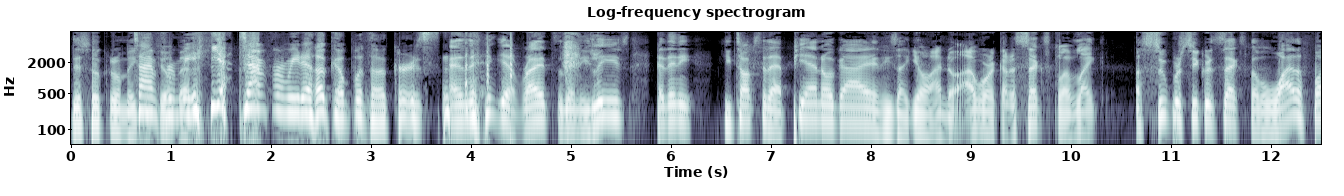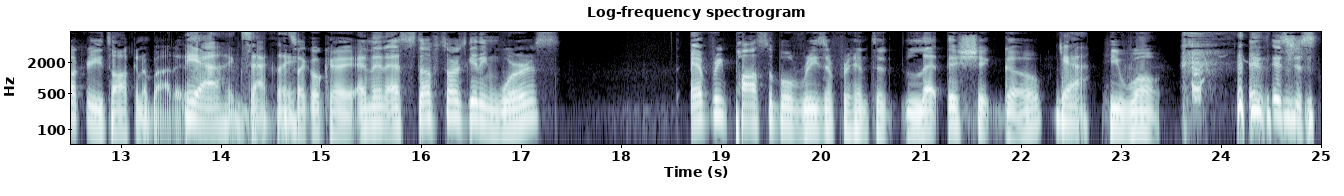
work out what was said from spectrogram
this hooker will make Time feel for better. me. Yeah, time for me to hook up with hookers. and then yeah, right. So then he leaves, and then he he talks to that piano guy, and he's like, "Yo, I know I work at a sex club, like a super secret sex club. Why the fuck are you talking about it?" yeah, exactly. It's like okay, and then as stuff starts getting worse, every possible reason for him to let this shit go, yeah. he won't. it, it's just,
